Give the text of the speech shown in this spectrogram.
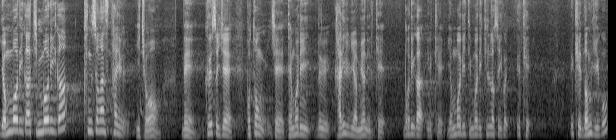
옆머리가 뒷머리가 풍성한 스타일이죠. 네. 그래서 이제 보통 이제 대머리를 가리려면 이렇게 머리가 이렇게 옆머리 뒷머리 길러서 이걸 이렇게 이렇게 넘기고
